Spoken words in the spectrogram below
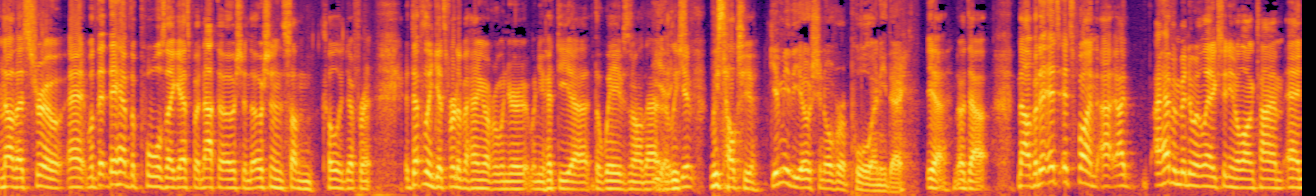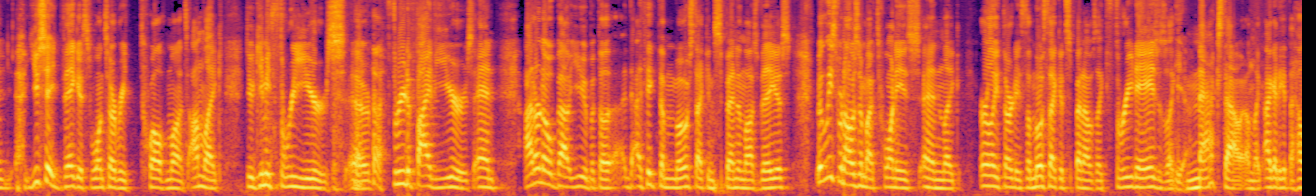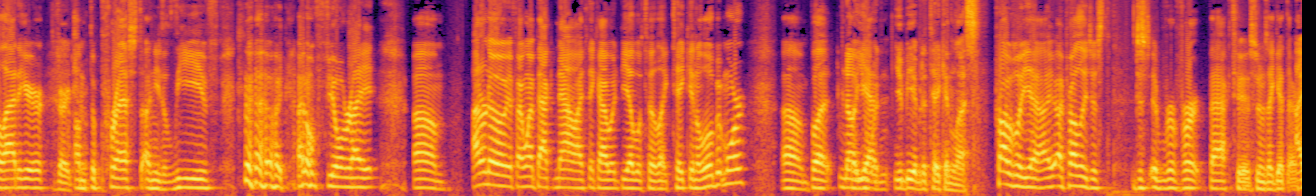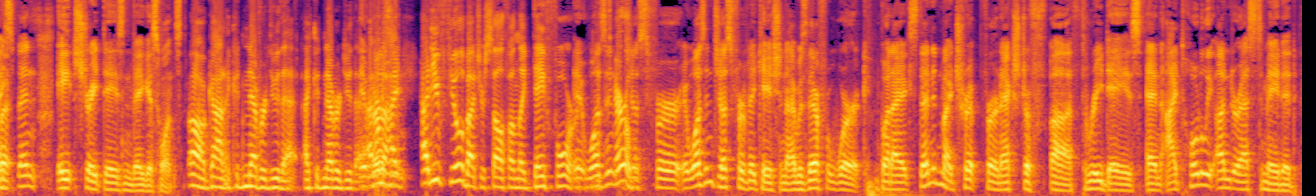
No, that's true. And well, they- they have the pools, I guess, but not the ocean. The ocean is something totally different. It definitely gets rid of a hangover when you're when you hit the uh, the waves and all that. Yeah, at least give- at least helps you. Give me the ocean over a pool any day. Yeah, no doubt. No, but it, it's it's fun. I, I I haven't been to Atlantic City in a long time, and you say Vegas once every twelve months. I'm like, dude, give me three years, uh, three to five years. And I don't know about you, but the I think the most I can spend in Las Vegas, at least when I was in my 20s and like early 30s, the most I could spend, I was like three days, was like Yeah. maxed out. I'm like, I got to get the hell out of here. Very true. I'm depressed. I need to leave. like I don't feel right. Um, I don't know if I went back now. I think I would be able to like take in a little bit more. Um, but No, but you yeah, wouldn't. You'd be able to take in less. Probably, yeah. I, I probably just just revert back to as soon as I get there. I But, spent eight straight days in Vegas once. oh god, I could never do that. I could never do that. It I don't know how. How do you feel about yourself on like day four? It wasn't just for it wasn't just for vacation. I was there for work, but I extended my trip for an extra uh, three days, and I totally underestimated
